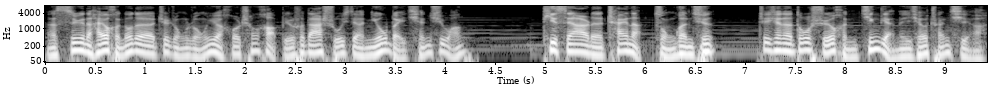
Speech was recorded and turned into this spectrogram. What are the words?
那思域呢还有很多的这种荣誉或称号，比如说大家熟悉的纽北前驱王、TCR 的 China 总冠军，这些呢都是有很经典的一些传奇啊。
